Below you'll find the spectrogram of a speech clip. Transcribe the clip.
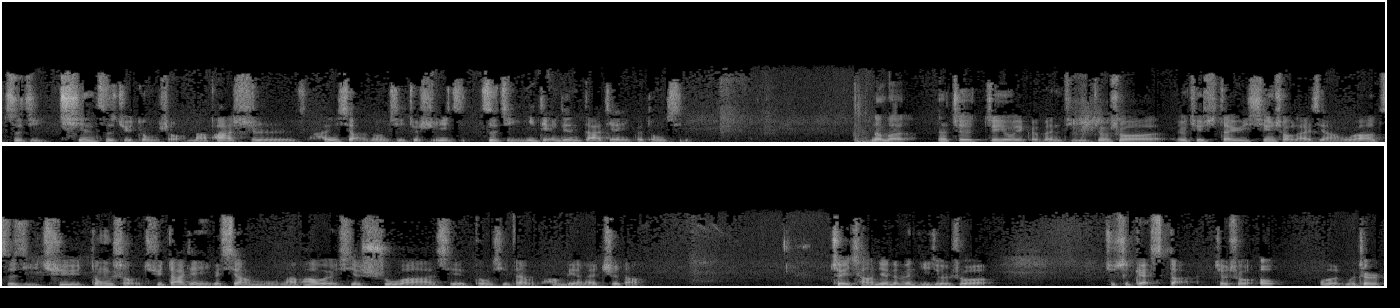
自己亲自去动手，哪怕是很小的东西，就是一自己一点一点搭建一个东西。那么，那这这又一个问题，就是说，尤其是在于新手来讲，我要自己去动手去搭建一个项目，哪怕我有些书啊、一些东西在我旁边来指导。最常见的问题就是说，就是 get stuck，就是说，哦，我我这儿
